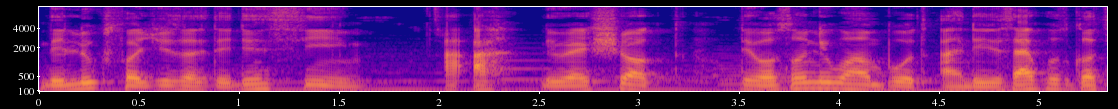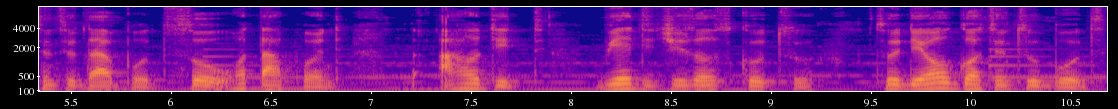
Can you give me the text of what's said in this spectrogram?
they looked for Jesus, they didn't see him. Ah, ah, they were shocked. There was only one boat and the disciples got into that boat. So what happened? How did where did jesus go to? So they all got into boats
